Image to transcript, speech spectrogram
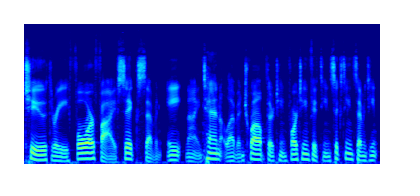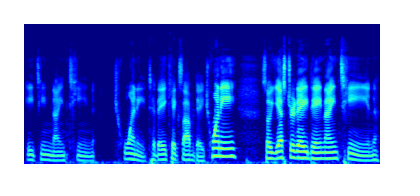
2, 3, 4, 5, 6, 7, 8, 9, 10, 11, 12, 13, 14, 15, 16, 17, 18, 19, 20. Today kicks off day 20. So yesterday, day 19,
